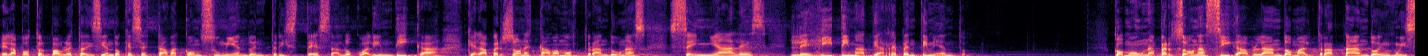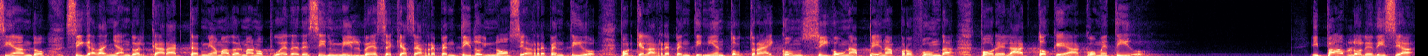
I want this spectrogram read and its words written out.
el apóstol Pablo está diciendo que se estaba consumiendo en tristeza, lo cual indica que la persona estaba mostrando unas señales legítimas de arrepentimiento. Como una persona siga hablando, maltratando, enjuiciando, siga dañando el carácter, mi amado hermano, puede decir mil veces que se ha arrepentido y no se ha arrepentido, porque el arrepentimiento trae consigo una pena profunda por el acto que ha cometido. Y Pablo le dice a,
